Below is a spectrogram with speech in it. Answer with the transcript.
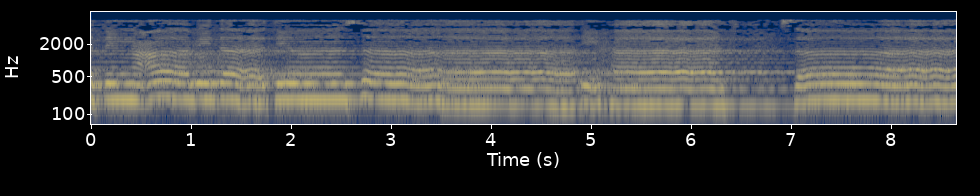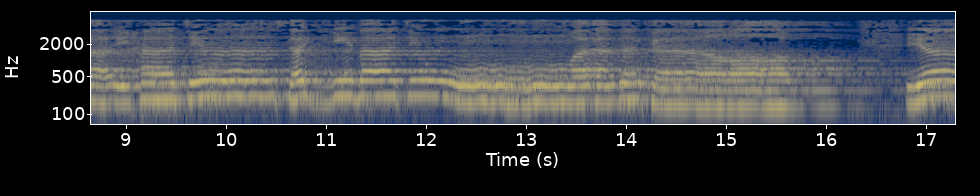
تائبات عابدات سائحات سائحات سيبات وأبكارا يا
